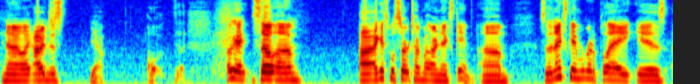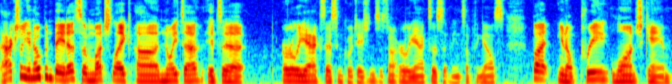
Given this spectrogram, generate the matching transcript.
No, like I just yeah. Oh, okay, so um, uh, I guess we'll start talking about our next game. Um, so the next game we're going to play is actually an open beta. So much like uh, Noita, it's a early access in quotations. It's not early access; it means something else. But you know, pre-launch game,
